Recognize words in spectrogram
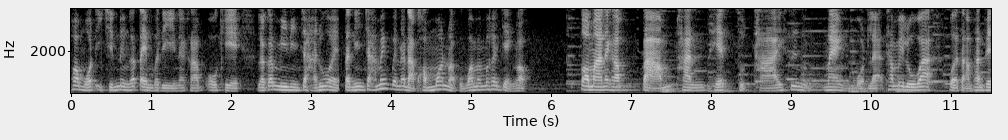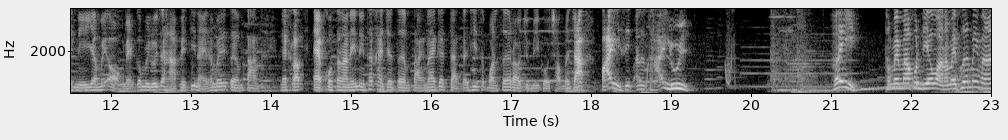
พ่อมดอีกชิ้นหนึ่งก็เต็มพอดีนะครับ โอเค แล้วก็มีนินจาด้วย แต่นินจาแม่งเป็นระดับคอมมอนว่ะผมว่าม่งไม่ค่อยเจ๋งหรอก ต่อมานะครับ 3,000 เพชรสุดท้ายซึ่งแม่งหมดแล้วถ้าไม่รู้ว่าเปิด3,000 เพชรนี้ยังไม่ออกเนี่ยก็ไม่รู้จะหาเพชรที่ไหนถ้าไม่ได้เติมตังค์นะครับแอบโฆษณานิดนึงถ้าใครจะเติมตังค์ได้ก็จัดได้ที่สปอนเซอร์เราจะมีกดช็อปนะจ๊ะไป 10 อันสุดท้ายลุยเฮ้ยทำไมมาคนเดียวอะทำไมเพื่อนไม่มา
